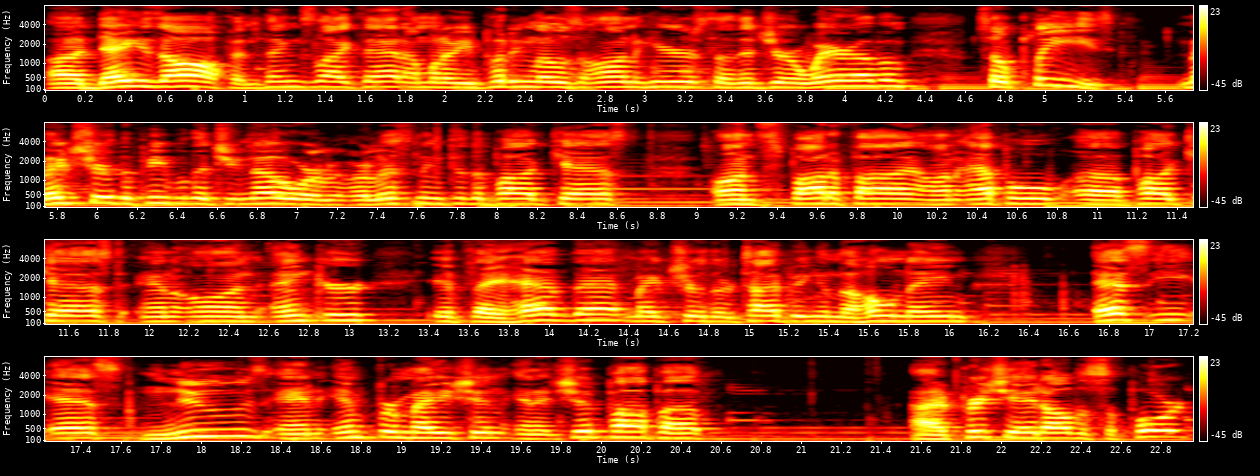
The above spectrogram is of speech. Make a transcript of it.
uh, days off and things like that. I'm going to be putting those on here so that you're aware of them. So please make sure the people that you know are, are listening to the podcast on Spotify, on Apple uh, Podcast, and on Anchor. If they have that, make sure they're typing in the whole name SES News and Information, and it should pop up. I appreciate all the support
